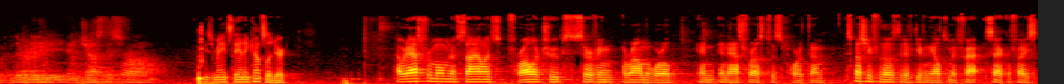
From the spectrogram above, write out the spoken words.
with liberty and justice for all. Please remain standing, Councilor Dirk. I would ask for a moment of silence for all our troops serving around the world and, and ask for us to support them, especially for those that have given the ultimate fa- sacrifice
